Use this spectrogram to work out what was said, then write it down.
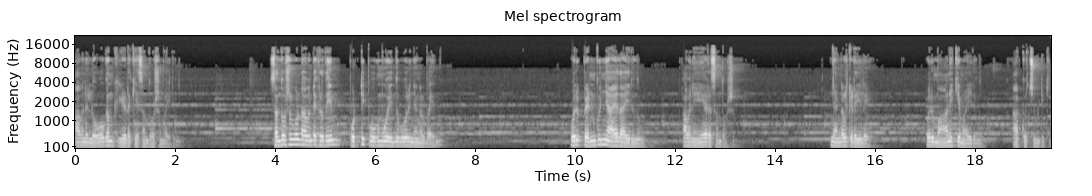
അവന് ലോകം കീഴടക്കിയ സന്തോഷമായിരുന്നു. സന്തോഷം കൊണ്ട് അവന്റെ ഹൃദയം പൊട്ടിപ്പോകുമോ എന്ന് പോലും ഞങ്ങൾ ഭയന്നു. ഒരു പെൺകുഞ്ഞായതായിരുന്നു അവനേറെ സന്തോഷം. ഞങ്ങൾക്കിടയിലെ ഒരു മാണിക്യമായിരുന്നു ആ കൊച്ചുമിടുക്കി.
